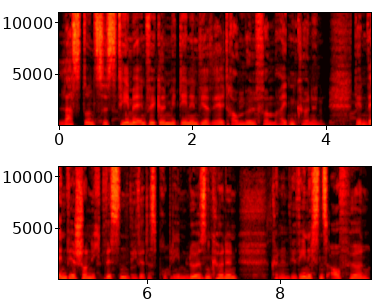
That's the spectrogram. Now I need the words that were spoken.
lasst uns Systeme entwickeln, mit denen wir Weltraummüll vermeiden können. Denn wenn wir schon nicht wissen, wie wir das Problem lösen können, können wir wenigstens aufhören,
